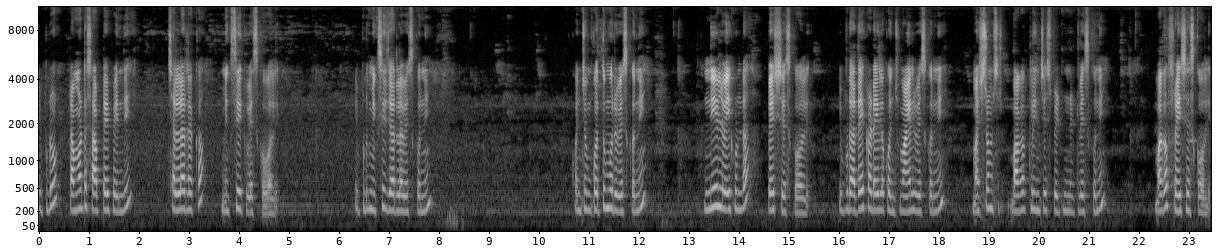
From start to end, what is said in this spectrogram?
ఇప్పుడు టమాటా సాఫ్ట్ అయిపోయింది. చల్లరాక మిక్సీకి వేసుకోవాలి. ఇప్పుడు మిక్సీ జార్లో వేసుకొని కొంచెం కొత్తిమీర వేసుకొని నీళ్ళు వేయకుండా పేస్ట్ చేసుకోవాలి. ఇప్పుడు అదే కడాయిలో కొంచెం ఆయిల్ వేసుకొని మష్రూమ్స్ బాగా క్లీన్ చేసి పెట్టినట్టు వేసుకొని బాగా ఫ్రై చేసుకోవాలి.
